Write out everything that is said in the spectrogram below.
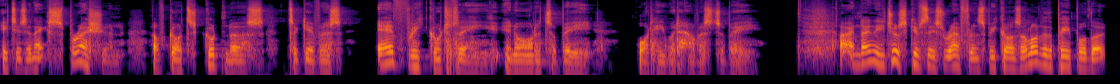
it is an expression of God's goodness to give us every good thing in order to be what He would have us to be. And then he just gives this reference because a lot of the people that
